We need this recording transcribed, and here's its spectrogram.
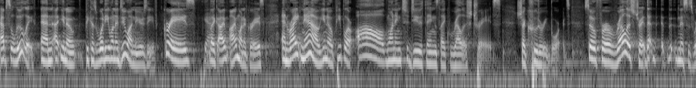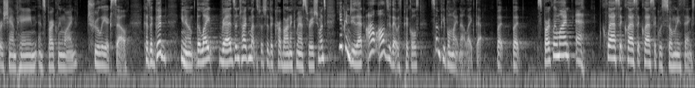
Absolutely. And, uh, you know, because what do you want to do on New Year's Eve? Graze. Yeah. Like, I, I want to graze. And right now, you know, people are all wanting to do things like relish trays, charcuterie boards. So for a relish tray, that, this is where champagne and sparkling wine truly excel. Because a good, you know, the light reds I'm talking about, especially the carbonic maceration ones, you can do that. I'll, I'll do that with pickles. Some people might not like that. But, but Sparkling wine, eh, classic, classic, classic with so many things.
